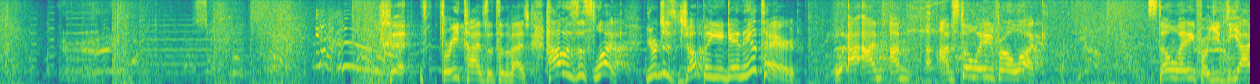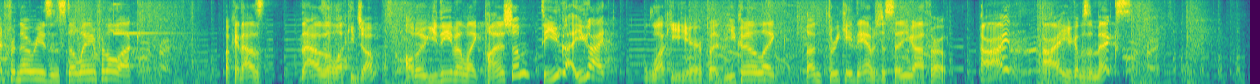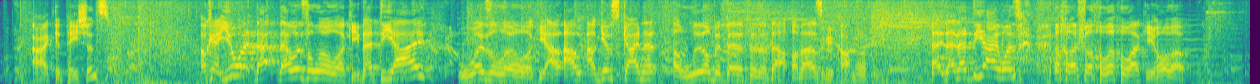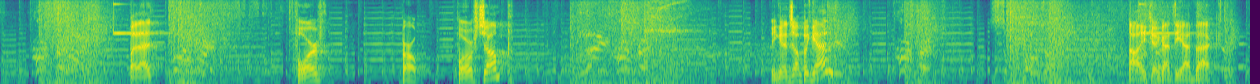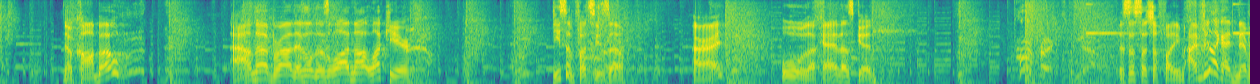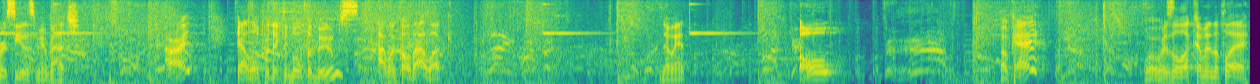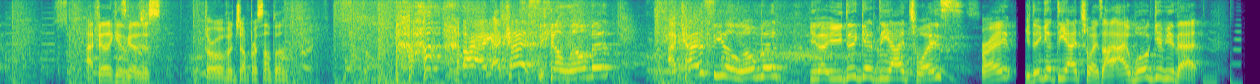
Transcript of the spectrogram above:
Three times into the match. How is this luck? You're just jumping and getting anti-aired. I, am I'm, I'm I'm still waiting for the luck. Still waiting for you. Di'd for no reason. Still waiting for the luck. Okay, that was that was a lucky jump. Although you didn't even like punish him. See, you got you got lucky here, but you could have like done 3k damage. instead. you got to throw. All right, all right. Here comes the mix. All right, good patience. Okay, you know what? That that was a little lucky. That DI was a little lucky. I'll, I'll, I'll, give Skynet a little bit benefit of the doubt. Oh, that was a good combo. That, that, that DI was, was a little lucky. Hold up. But that... Fourth? Bro. Fourth jump? Are you gonna jump again? Oh, you could have got DI back. No combo? I don't know, bro. There's a, there's a lot of not luck here. Decent footsies, though. All right. Ooh, okay. That's good. This is such a funny... I feel like I'd never see this mirror match. All right. Got a little predictable with the booms. I wouldn't call that luck. No ant. Oh. Okay. Where's the luck come into play? I feel like he's gonna just throw of a jump or something. I, I kind of see it a little bit. I kind of see it a little bit. You know, you did get DI twice, right? You did get DI twice. I, I will give you that.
